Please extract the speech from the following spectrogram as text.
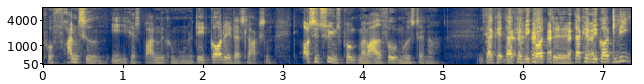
på fremtiden i Ikast Brande Kommune. Det er et godt et af slagsen. Det er også et synspunkt med meget få modstandere. Der kan, der kan, vi, godt, øh, der kan vi godt lide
